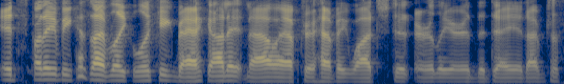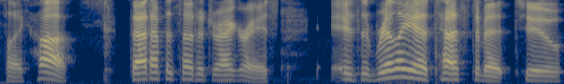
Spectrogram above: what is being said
it's funny because I'm like looking back on it now after having watched it earlier in the day, and I'm just like, huh, that episode of Drag Race is really a testament to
